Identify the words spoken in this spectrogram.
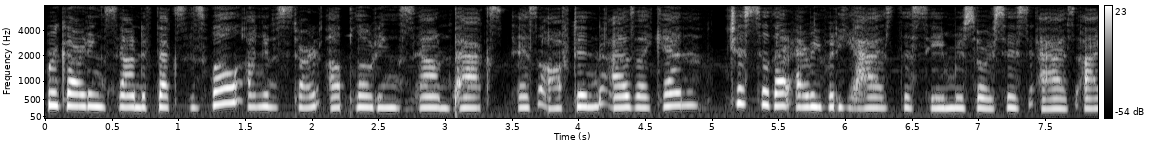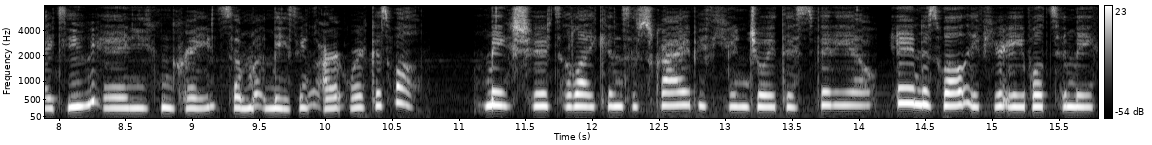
regarding sound effects as well. I'm going to start uploading sound packs as often as I can, just so that everybody has the same resources as I do and you can create some amazing artwork as well. Make sure to like and subscribe if you enjoyed this video. And as well, if you're able to make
